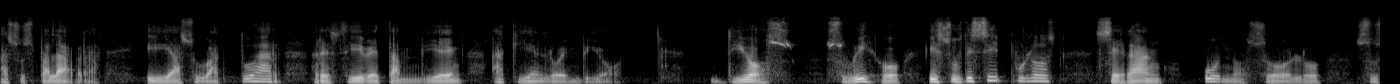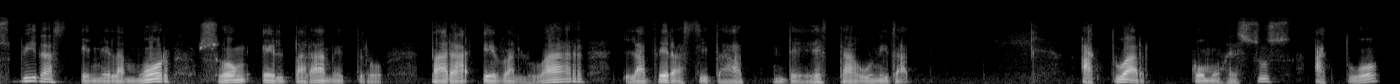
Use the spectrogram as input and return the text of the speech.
a sus palabras y a su actuar recibe también a quien lo envió. Dios, su Hijo y sus discípulos serán uno solo. Sus vidas en el amor son el parámetro para evaluar la veracidad de esta unidad. Actuar como Jesús actuó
